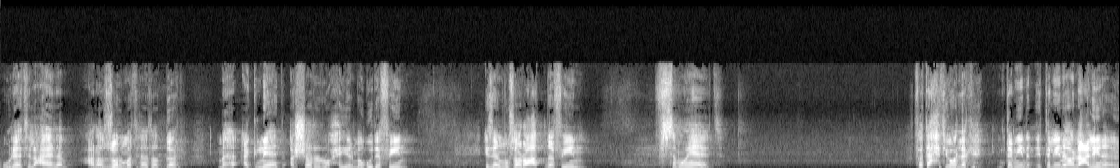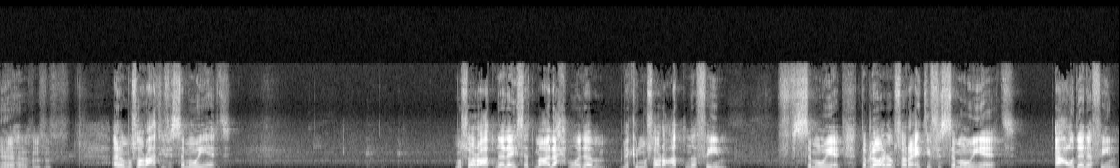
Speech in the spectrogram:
ولاة العالم على ظلمة هذا الدر ما أجناد الشر الروحية الموجودة فين؟ إذا مصارعتنا فين؟ في السماوات فتحت يقول لك أنت مين؟ أنت لينا ولا علينا؟ أنا مصارعتي في السماويات مصارعتنا ليست مع لحم ودم لكن مصارعتنا فين؟ في السماويات طب لو أنا مصارعتي في السماويات أقعد أنا فين؟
